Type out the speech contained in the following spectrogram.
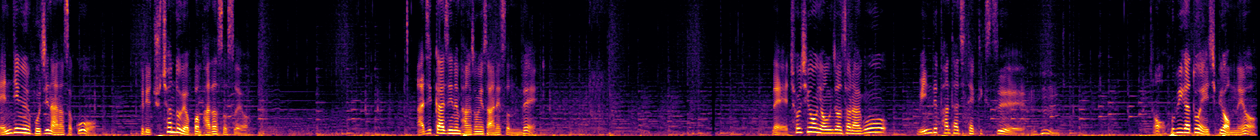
엔딩을 보진 않았었고 그리고 추천도 몇 번 받았었어요. 아직까지는 방송에서 안 했었는데 네 초시공 영전설하고 윈드 판타지 택틱스. 어 호비가 또 HP가 없네요.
